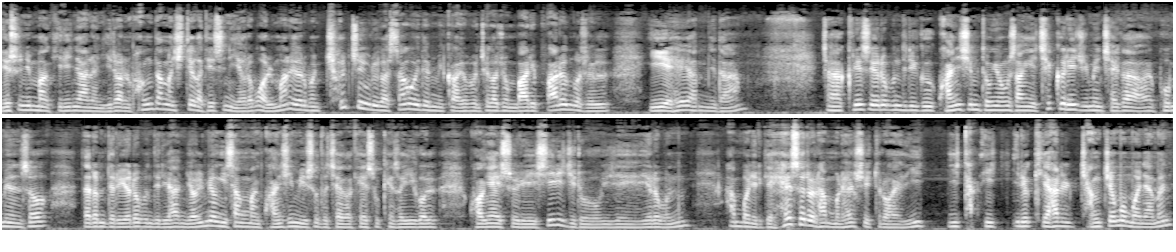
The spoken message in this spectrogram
예 수님만 길이냐는 이런 황당한 시대가 됐으니 여러분 얼마나 여러분 철저히 우리가 싸워야 됩니까? 여러분 제가 좀 말이 빠른 것을 이해해야 합니다. 자, 그래서 여러분들이 그 관심 동영상에 체크를 해주면 제가 보면서 나름대로 여러분들이 한 10명 이상만 관심이 있어도 제가 계속해서 이걸 광야의 소리 시리즈로 이제 여러분 한번 이렇게 해설을 한번 할 수 있도록 해요. 이, 이, 이, 이렇게 할 장점은 뭐냐면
